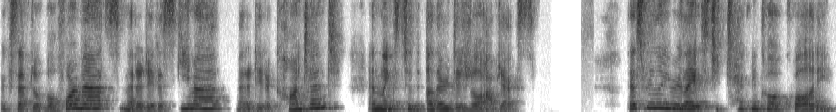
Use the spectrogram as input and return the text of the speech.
acceptable formats, metadata schema, metadata content, and links to other digital objects. This really relates to technical quality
